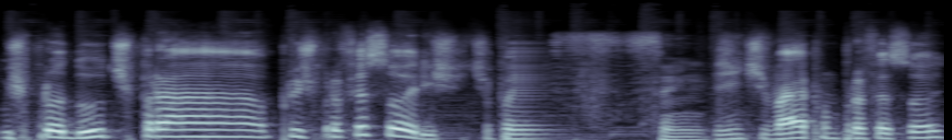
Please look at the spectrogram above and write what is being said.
os produtos para os professores. Tipo, Sim. a gente vai para um professor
